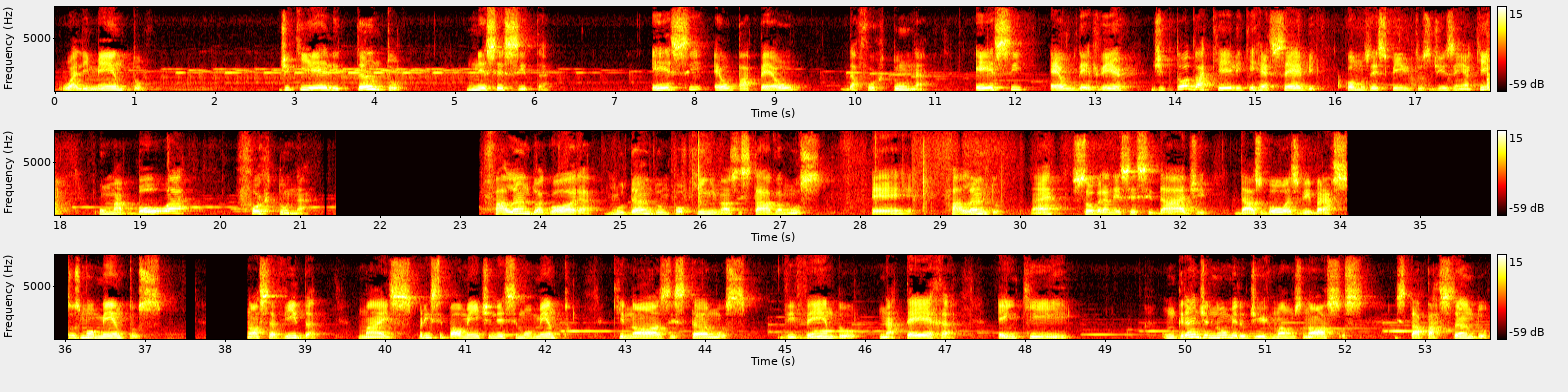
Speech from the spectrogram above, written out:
o alimento de que ele tanto necessita. Esse é o papel da fortuna, esse é o dever de todo aquele que recebe, como os Espíritos dizem aqui, uma boa fortuna. Falando agora, mudando um pouquinho, nós estávamos é, falando né, sobre a necessidade das boas vibrações, os momentos nossa vida, mas principalmente nesse momento que nós estamos vivendo na Terra, em que um grande número de irmãos nossos está passando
